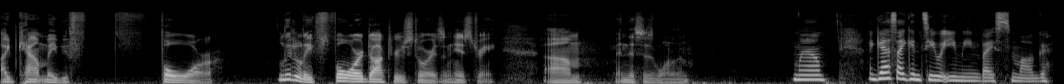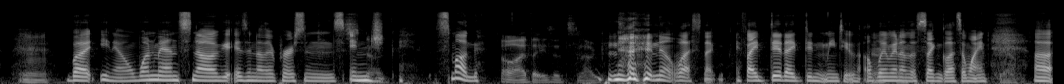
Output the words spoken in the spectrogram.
I'd count maybe f- four literally four Doctor Who stories in history, um, and this is one of them. Well, I guess I can see what you mean by smug. But, you know, one man's snug is another person's in- smug. Oh, I thought you said snug. no, it was snug. If I did, I didn't mean to. I'll blame it on the second glass of wine. Uh,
